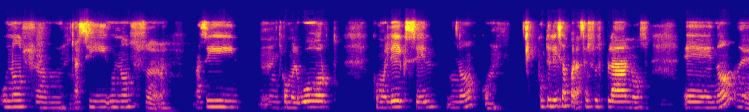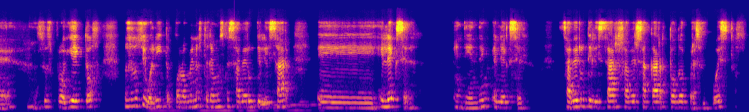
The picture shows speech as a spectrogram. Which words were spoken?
unos, um, así, unos, uh, así mm, como el Word, como el Excel, ¿no? utilizan para hacer sus planos, eh, ¿no? Eh, sus proyectos. Nosotros igualito, por lo menos tenemos que saber utilizar eh, el Excel, ¿entienden? El Excel saber utilizar, saber sacar todo presupuestos,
